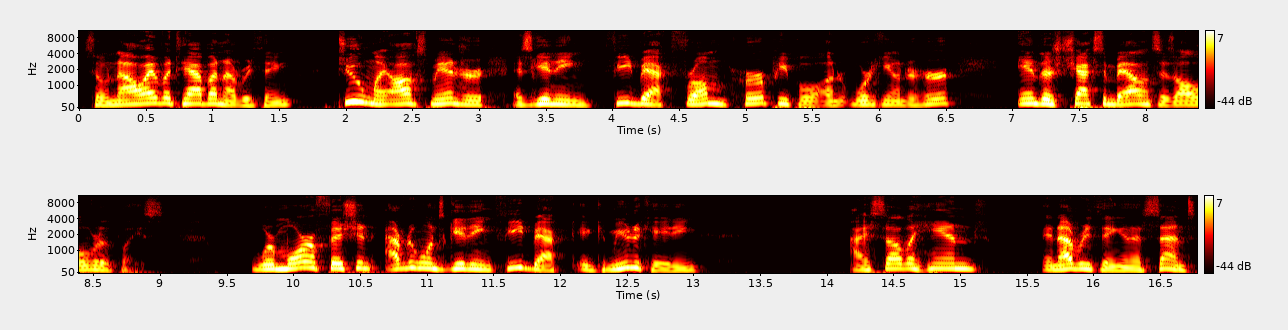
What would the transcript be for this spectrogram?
So now I have a tab on everything. Two, my office manager is getting feedback from her people working under her, and there's checks and balances all over the place. We're more efficient. Everyone's getting feedback and communicating. I saw the hand in everything in a sense,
